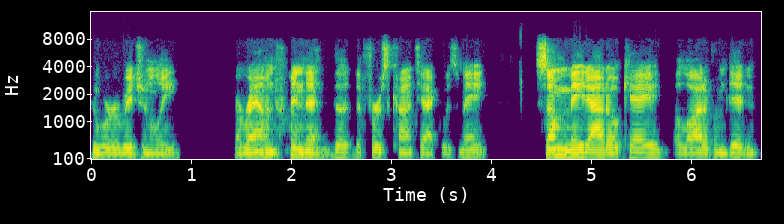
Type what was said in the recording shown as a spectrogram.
who were originally around when the, the, the first contact was made. Some made out okay, a lot of them didn't,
